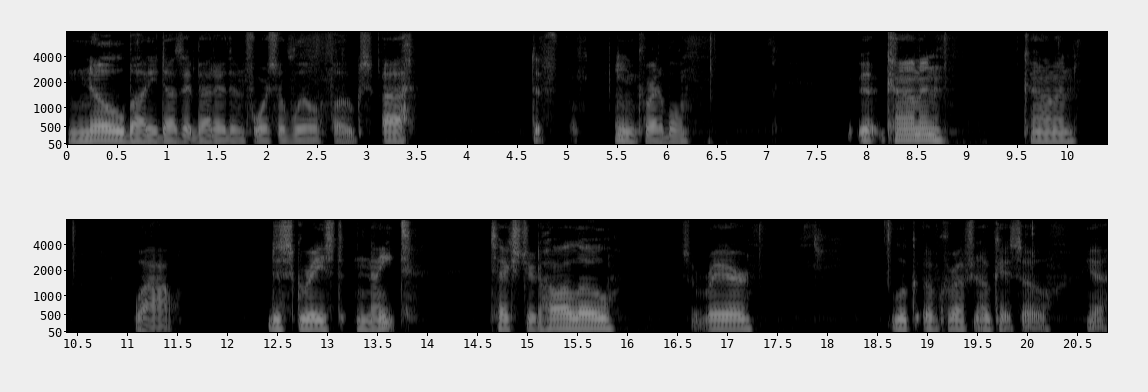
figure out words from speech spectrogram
Nobody does it better than Force of Will, folks. Uh, the, incredible. Uh, common, common. Wow. Disgraced Knight, textured Hollow. It's a rare. Look of corruption. Okay, so yeah,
